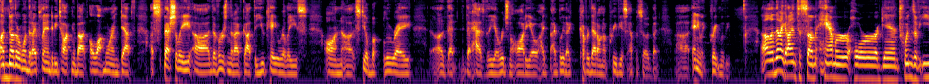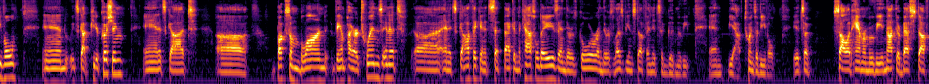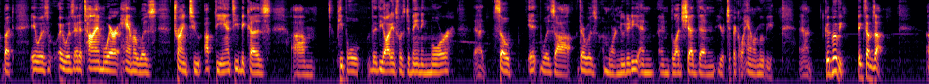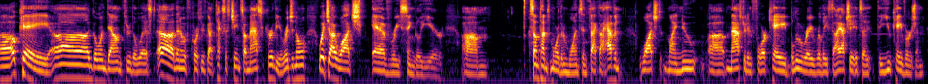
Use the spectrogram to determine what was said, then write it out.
Another one that I plan to be talking about a lot more in depth, especially uh, the version that I've got, the UK release on uh, Steelbook Blu ray. Uh, that that has the original audio. I, I, believe I covered that on a previous episode, but uh, anyway, great movie. Uh, and then I got into some Hammer horror again, Twins of Evil and it's got Peter Cushing, and it's got uh, buxom blonde vampire twins in it, uh, and it's gothic, and it's set back in the castle days, and there's gore and there's lesbian stuff, and it's a good movie. And yeah, Twins of Evil. It's a solid Hammer movie, not their best stuff, but it was it was at a time where Hammer was trying to up the ante because um, people the, the audience was demanding more. Uh, so it was uh, there was more nudity and, and bloodshed than your typical Hammer movie. And good movie, big thumbs up. Uh, okay, uh, going down through the list. Uh, then, of course, we've got Texas Chainsaw Massacre, the original, which I watch every single year. Um, sometimes more than once. In fact, I haven't watched my new uh, mastered in 4K Blu-ray release. I actually, it's a the UK version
